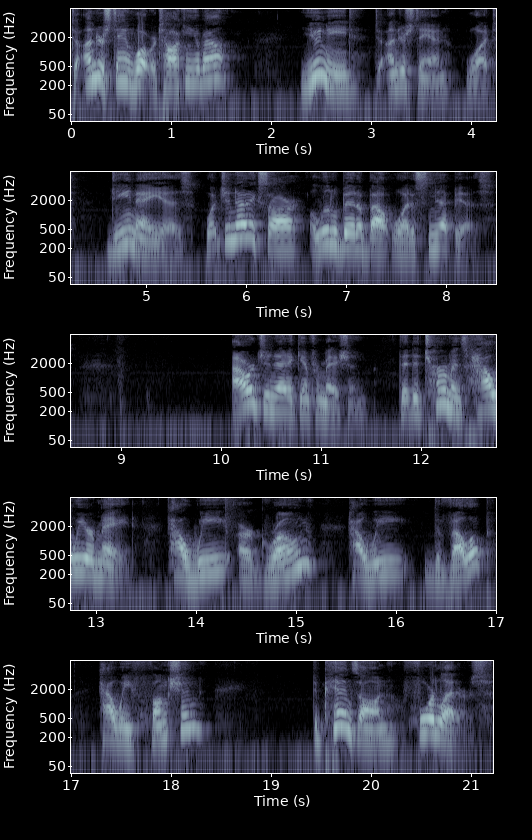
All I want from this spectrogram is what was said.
to understand what we're talking about, you need to understand what DNA is, what genetics are, a little bit about what a SNP is. Our genetic information that determines how we are made, how we are grown, how we develop, how we function, depends on four letters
